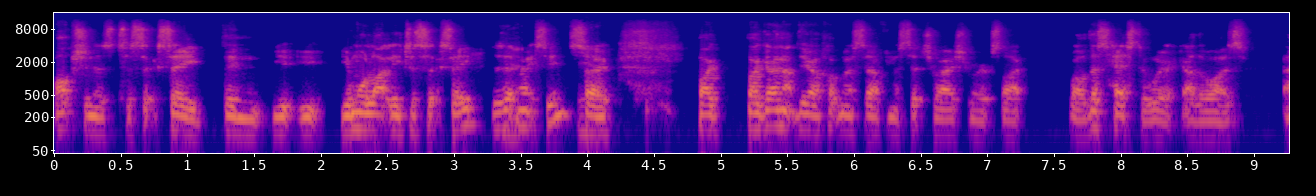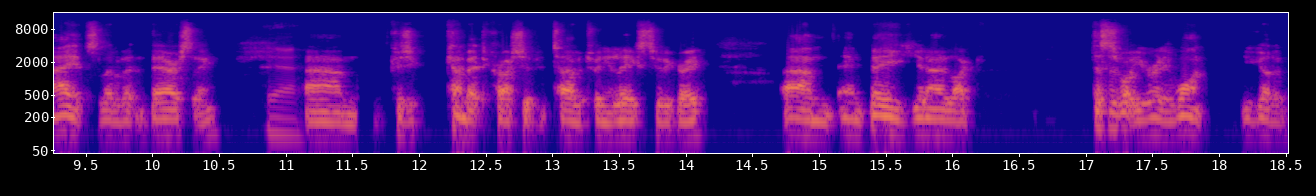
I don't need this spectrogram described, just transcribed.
option is to succeed, then you, you, you're more likely to succeed. Does that Yeah. make sense? Yeah. So by by going up there, I put myself in a situation where it's like, well, this has to work. Otherwise, a, it's a little bit embarrassing Yeah. because you come back to with your tail between your legs to a degree, um, and b, you know, like this is what you really want. You got to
